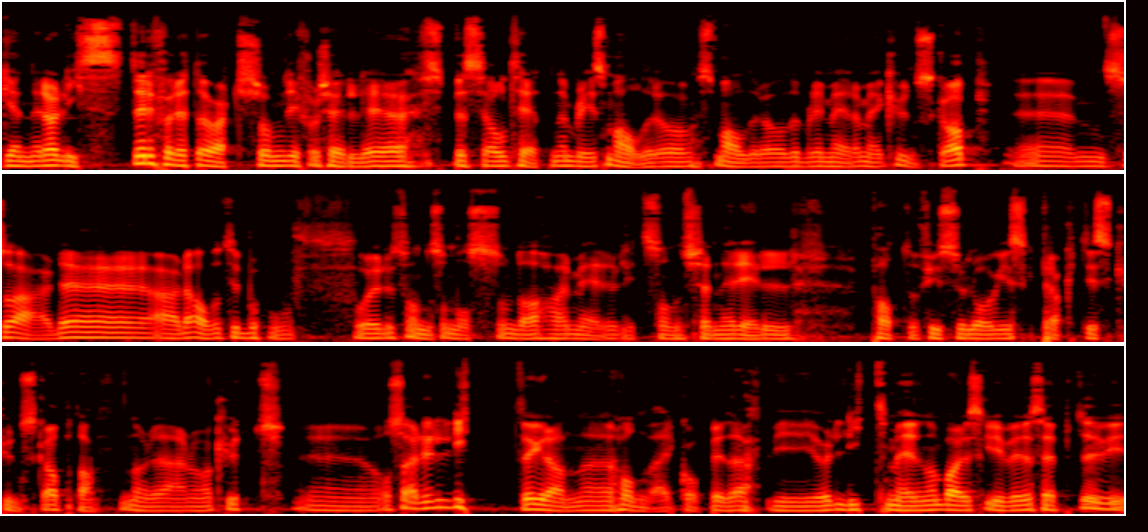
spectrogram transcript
generalister, for etter hvert som de forskjellige spesialitetene blir smalere og smalere og det blir mer og mer kunnskap, ehm, så er det, er det av og til behov for sånne som oss, som da har mer litt sånn generell patofysiologisk praktisk kunnskap da, når det er noe akutt. Eh, og så er det litt grann eh, håndverk oppi det. Vi gjør litt mer enn å bare skrive resepter. Vi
